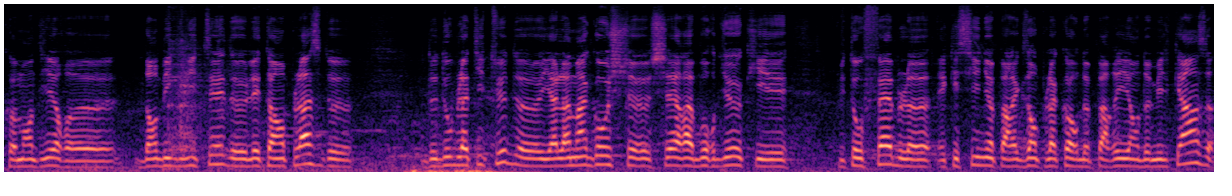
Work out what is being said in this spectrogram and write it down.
comment dire, euh, d'ambiguïté de l'État en place, de, double attitude. Il y a la main gauche chère à Bourdieu qui est plutôt faible et qui signe par exemple l'accord de Paris en 2015.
